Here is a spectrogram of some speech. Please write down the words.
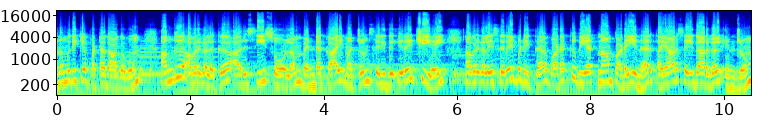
அனுமதிக்கப்பட்டதாகவும் அங்கு அவர்களுக்கு அரிசி சோளம் வெண்டைக்காய் மற்றும் சிறிது இறைச்சியை அவர்களை சிறைபிடித்த வடக்கு வியட்நாம் படையினர் தயார் செய்தார்கள் என்றும்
